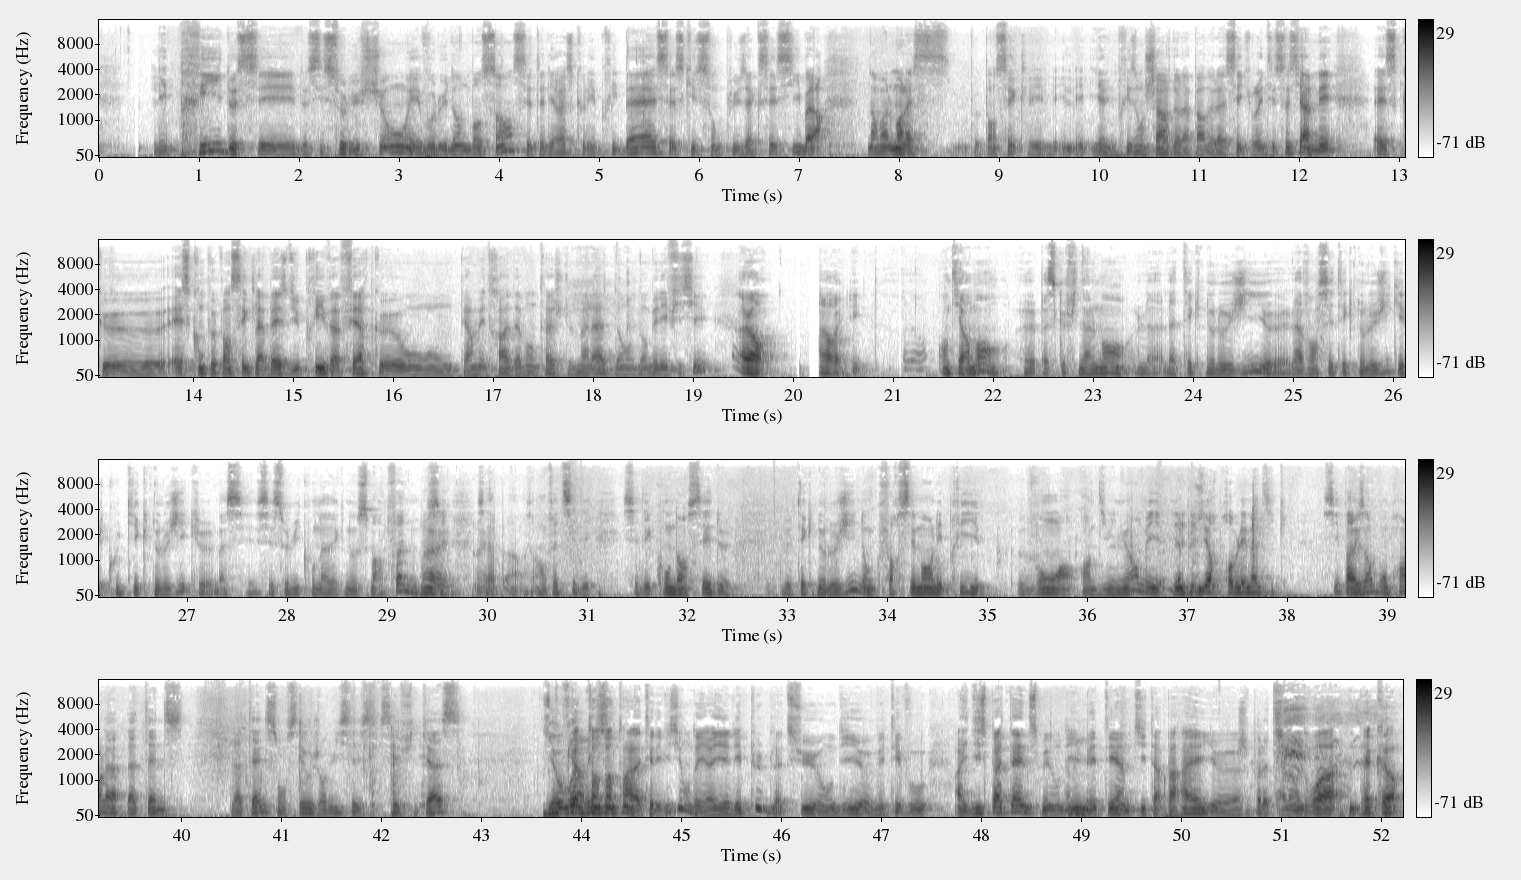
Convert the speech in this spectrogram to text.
les prix de ces, de ces solutions évoluent dans le bon sens? C'est-à-dire, est-ce que les prix baissent? Est-ce qu'ils sont plus accessibles? Alors, normalement, on peut penser qu'il y a une prise en charge de la part de la sécurité sociale, mais est-ce que est-ce qu'on peut penser que la baisse du prix va faire qu'on permettra davantage de malades d'en bénéficier? Alors, alors entièrement, euh, parce que finalement, la, technologie, euh, l'avancée technologique et le coût technologique, euh, bah, c'est celui qu'on a avec nos smartphones. en fait, c'est des, des, condensés de, de, technologie, donc forcément les prix vont en, diminuant, mais il y a, mm-hmm. plusieurs problématiques. Si par exemple on prend la, la TENS, la TENS, on sait aujourd'hui, c'est efficace. Il y a on voit de temps en temps à la télévision, d'ailleurs, il y a des pubs là-dessus. On dit, euh, mettez-vous. Ah, ils disent pas TENS, mais on dit, mettez un petit appareil euh, à l'endroit. D'accord.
